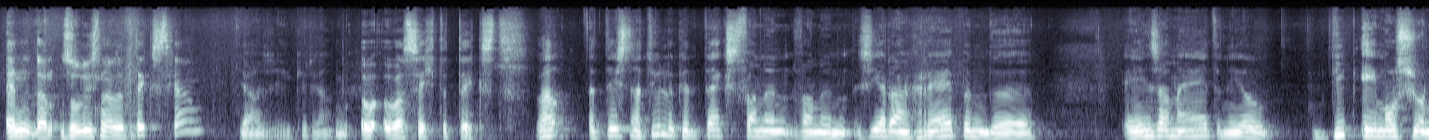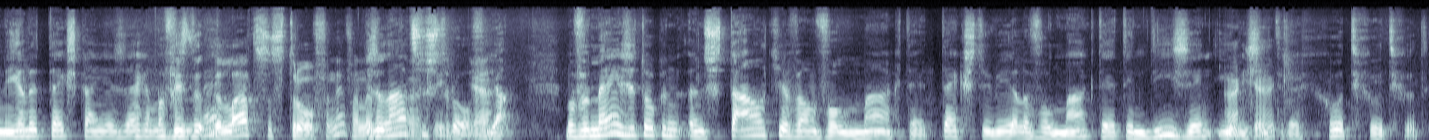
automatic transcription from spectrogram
En dan zullen we eens naar de tekst gaan? Ja, zeker. Ja. Wat zegt de tekst? Wel, het is natuurlijk een tekst van een, van een zeer aangrijpende eenzaamheid, een heel diep emotionele tekst, kan je zeggen. Maar Het is voor de, mij- de laatste strofe. Hè, van Dat is de het- laatste strofe, ja. Maar voor mij is het ook een, een staaltje van volmaaktheid, textuele volmaaktheid. In die zin, hier Ah, is hij terug. Goed, goed, goed.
